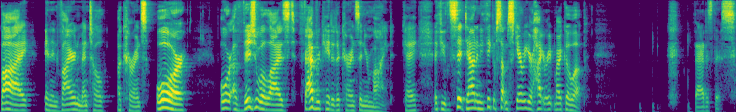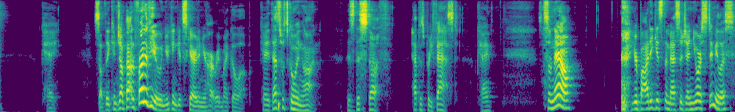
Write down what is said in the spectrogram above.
by an environmental occurrence or or a visualized fabricated occurrence in your mind okay if you sit down and you think of something scary your heart rate might go up that is this okay something can jump out in front of you and you can get scared and your heart rate might go up okay that's what's going on is this stuff. Happens pretty fast. Okay. So now your body gets the message, and your stimulus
